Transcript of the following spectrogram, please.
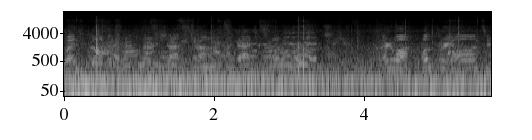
when's Bill going to hit a third shot drop. I got you, brother. 31, 1 3, on 2.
